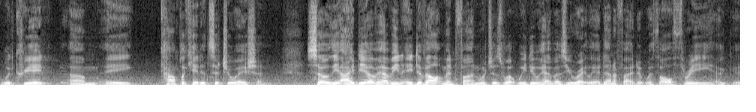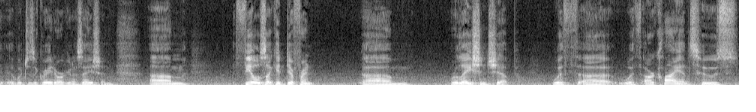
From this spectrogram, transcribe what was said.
would create um, a complicated situation. So the idea of having a development fund, which is what we do have, as you rightly identified it, with all three, uh, which is a great organization, um, feels like a different um, relationship with uh, with our clients whose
